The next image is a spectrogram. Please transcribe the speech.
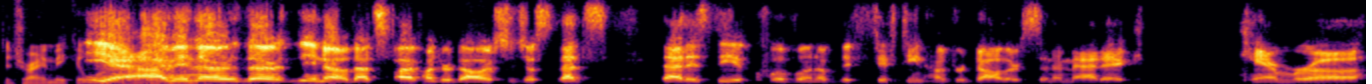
to try and make it. work yeah, I mean, they're they're you know that's five hundred dollars to just that's that is the equivalent of the fifteen hundred dollar cinematic camera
